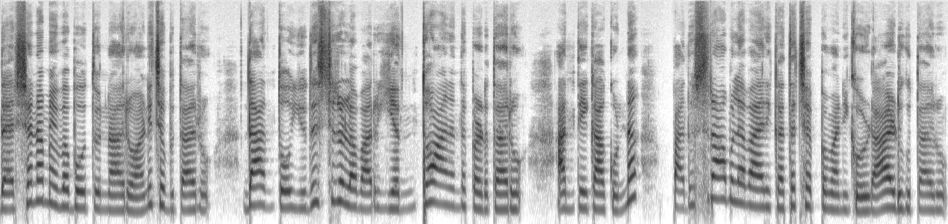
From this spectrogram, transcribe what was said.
దర్శనం ఇవ్వబోతున్నారు అని చెబుతారు. దాంతో యుధిష్ఠిరుల వారు ఎంతో ఆనందపడతారు. అంతేకాకుండా పరశురాముల వారి కథ చెప్పమని కూడా అడుగుతారు.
